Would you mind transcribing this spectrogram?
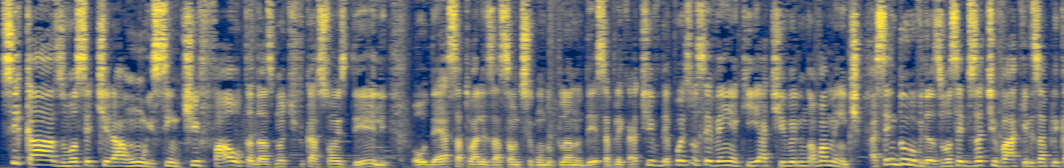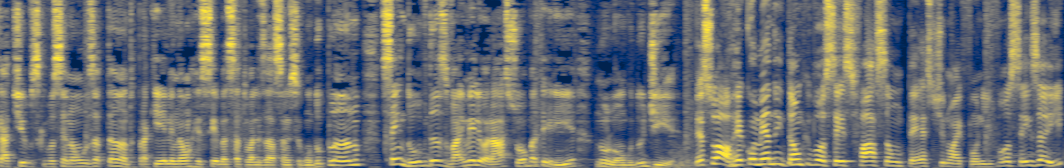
Se caso você tirar um e sentir falta das notificações dele ou dessa atualização de segundo plano desse aplicativo, depois você vem aqui e ativa ele novamente. Mas sem dúvidas, você desativar aqueles aplicativos que você não usa tanto para que ele não receba essa atualização em segundo plano, sem dúvidas vai melhorar a sua bateria no longo do dia. Pessoal, recomendo então que vocês façam um teste no iPhone de vocês aí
